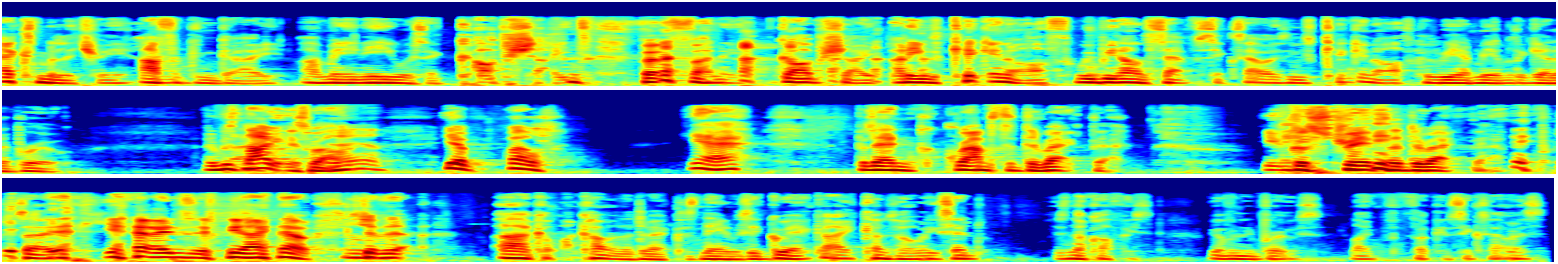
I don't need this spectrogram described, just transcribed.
ex-military African guy. I mean, he was a gobshite, but funny gobshite, and he was kicking off. We'd been on set for six hours. He was kicking off because we hadn't been able to get a brew. It was night as well. yeah. yeah, well, yeah, but then grabs the director. He goes straight for the director. So you know, it's, I know. The- uh, I can't I can't remember the director's name. He's a great guy. He comes over. And he said, "There's no coffees. We haven't any brews." Like for fucking six hours.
